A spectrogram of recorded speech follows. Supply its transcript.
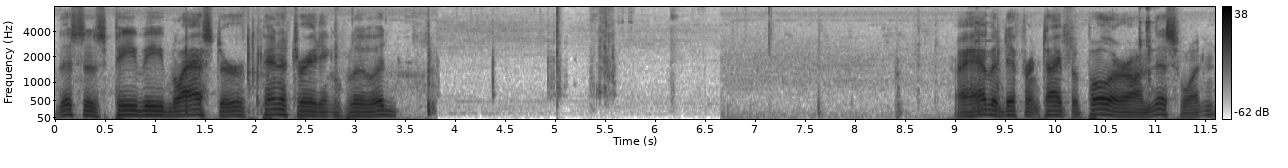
This is PB Blaster penetrating fluid. I have a different type of puller on this one.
